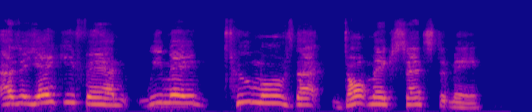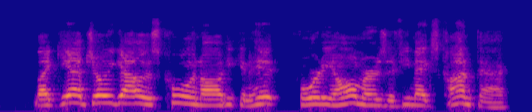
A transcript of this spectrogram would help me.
as a Yankee fan, we made two moves that don't make sense to me. Like, yeah, Joey Gallo is cool and all. He can hit 40 homers if he makes contact.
